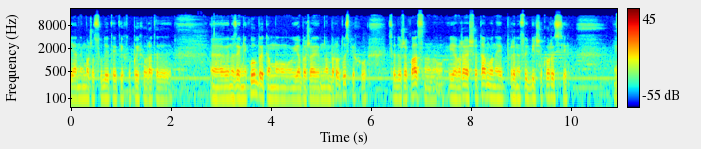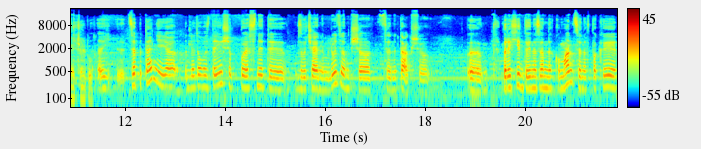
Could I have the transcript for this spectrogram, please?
Я не можу судити тих, хто поїхав грати іноземні клуби, тому я бажаю їм наоборот успіху. Це дуже класно. Ну, я вважаю, що там вони принесуть більше користі, ніж тут. Е, Це питання я для того задаю, щоб пояснити звичайним людям, що це не так, що е, перехід до іноземних команд це навпаки е,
